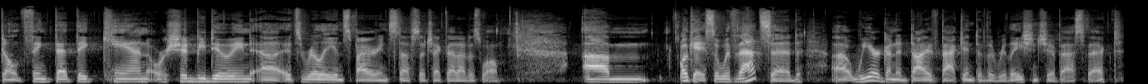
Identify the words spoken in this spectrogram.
don't think that they can or should be doing. Uh, it's really inspiring stuff, so check that out as well. Um, okay, so with that said, uh, we are going to dive back into the relationship aspect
